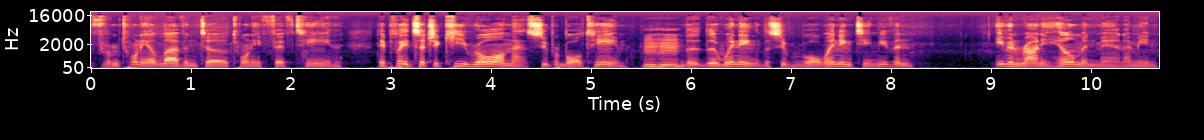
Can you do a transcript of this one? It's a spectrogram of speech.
from 2011 to 2015 they played such a key role on that Super Bowl team Mm-hmm. the the winning the Super Bowl winning team even even Ronnie Hillman man I mean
